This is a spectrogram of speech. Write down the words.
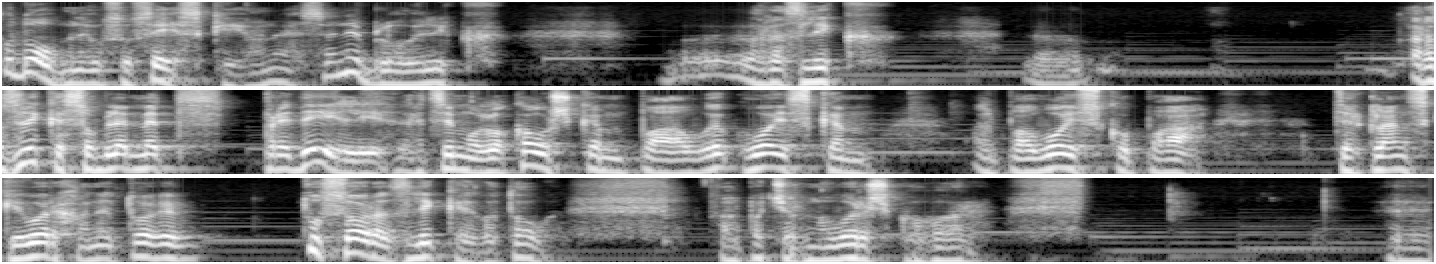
podobne v sosedski, se ni bilo veliko eh, razlik. Razlike so bile med predeli, recimo Lokovškem, pa vojskem, ali pa vojsko, pa Cerklanski vrh. Je, tu so razlike, gotovo. Ali pa Črnovrško. E,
